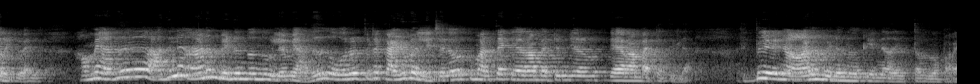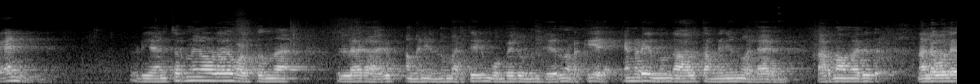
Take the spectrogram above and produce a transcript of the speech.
പറിക്കുമായിരുന്നു അമ്മ അത് അതിലാണും പെണ്ണുന്നൊന്നുമില്ല അമ്മ അത് ഓരോരുത്തരുടെ കഴിവല്ലേ? ചിലവർക്ക് മരത്തെ കയറാൻ പറ്റും ചിലവർക്ക് കയറാൻ പറ്റത്തില്ല. അതിപ്പോൾ പിന്നെ ആണും പെണ്ണുന്നൊക്കെ എന്നെ ഇത്ര ഒന്നും പറയാനില്ല അനുസരണയോടെ വളർത്തുന്ന പിള്ളേരാരും അങ്ങനെയൊന്നും മരത്തേലും കൊമ്പയിലും ഒന്നും കയറി നടക്കുകയില്ല. ഞങ്ങളുടെ ഒന്നും കാലത്ത് അങ്ങനെയൊന്നും അല്ലായിരുന്നു. കാരണം അവർ നല്ലപോലെ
